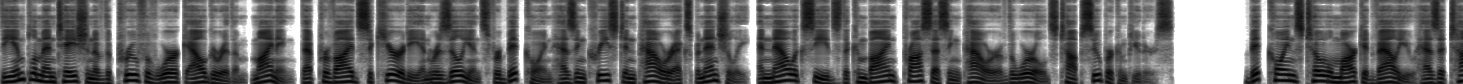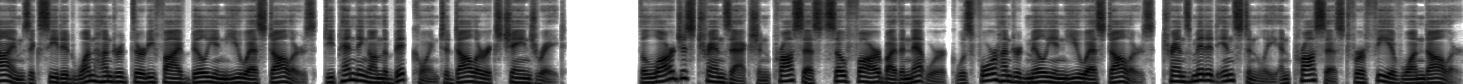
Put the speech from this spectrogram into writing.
The implementation of the proof of work algorithm mining that provides security and resilience for Bitcoin has increased in power exponentially and now exceeds the combined processing power of the world's top supercomputers. Bitcoin's total market value has at times exceeded 135 billion US dollars, depending on the Bitcoin to dollar exchange rate. The largest transaction processed so far by the network was 400 million US dollars, transmitted instantly and processed for a fee of $1.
